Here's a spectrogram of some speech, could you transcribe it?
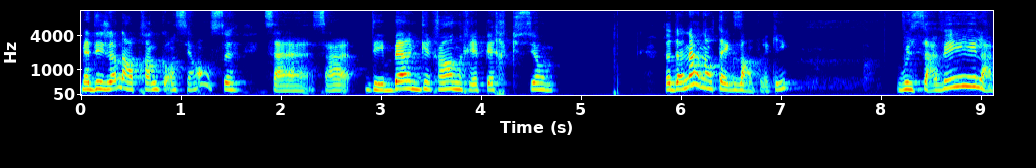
Mais déjà, d'en prendre conscience, ça, ça a des belles grandes répercussions. Je vais donner un autre exemple, OK? Vous le savez, la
